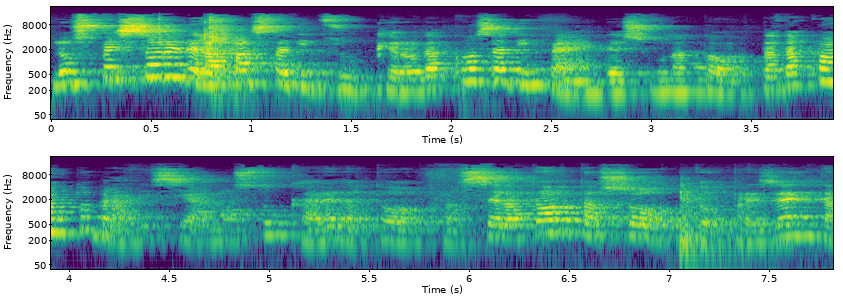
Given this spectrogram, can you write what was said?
Lo spessore della pasta di zucchero da cosa dipende su una torta? Da quanto bravi siamo a stuccare la torta. Se la torta sotto presenta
